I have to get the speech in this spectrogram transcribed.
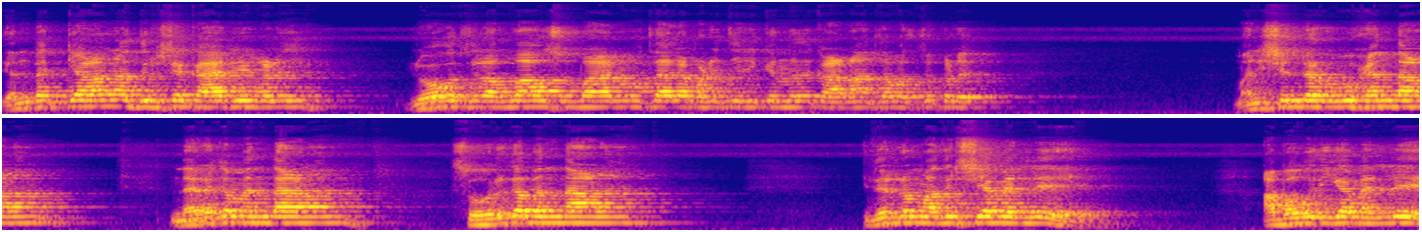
എന്തൊക്കെയാണ് അദൃശ്യ കാര്യങ്ങൾ ലോകത്തിൽ അള്ളാഹു സുബാനുത്താല പഠിച്ചിരിക്കുന്നത് കാണാത്ത വസ്തുക്കൾ മനുഷ്യന്റെ റൂഹ് എന്താണ്? നരകം എന്താണ്? സ്വർഗം എന്താണ് ഇതെല്ലാം അദൃശ്യമല്ലേ? അഭൗതികമല്ലേ?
